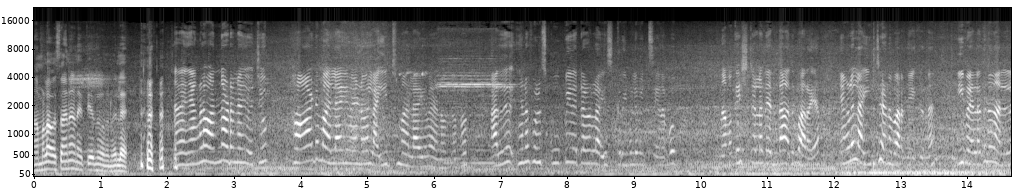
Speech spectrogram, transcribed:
നമ്മൾ അവസാനമാണ് എത്തിയെന്ന് തോന്നുന്നു അല്ലേ? ഞങ്ങൾ വന്ന ഉടനെ ചോദിച്ചു ഹാർഡ് മലായി വേണോ ലൈറ്റ് മലായി വേണോ അപ്പം അത് ഇങ്ങനെ ഫുൾ സ്കൂപ്പ് ചെയ്തിട്ടാണല്ലോ ഐസ്ക്രീമിൽ മിക്സ് ചെയ്യുന്നത്. അപ്പോൾ നമുക്ക് ഇഷ്ടമുള്ളത് എന്താ അത് പറയാം. ഞങ്ങൾ ലൈറ്റാണ് പറഞ്ഞേക്കുന്നത്. ഈ വെള്ളത്തിന് നല്ല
